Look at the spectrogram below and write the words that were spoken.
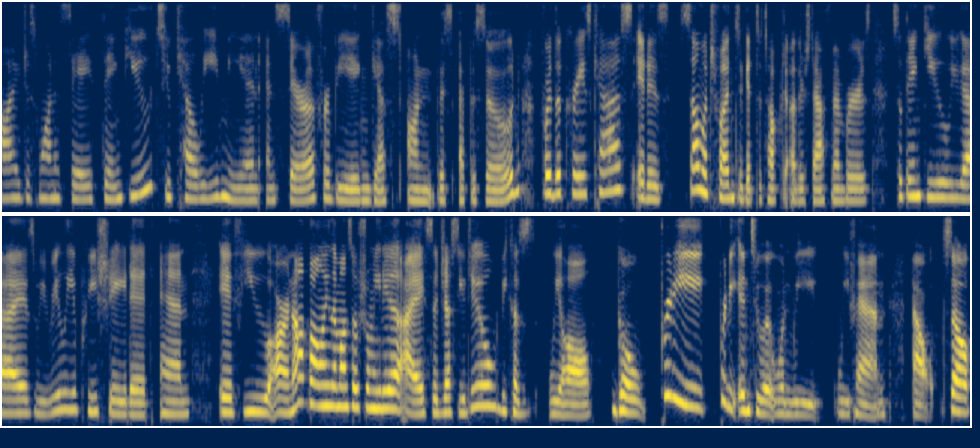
I just want to say thank you to Kelly, Meighan, and Sara for being guests on this episode for the Craze Cast. It is so much fun to get to talk to other staff members. So thank you, you guys. We really appreciate it. And if you are not following them on social media, I suggest you do because we all go pretty pretty into it when we we fan out. So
